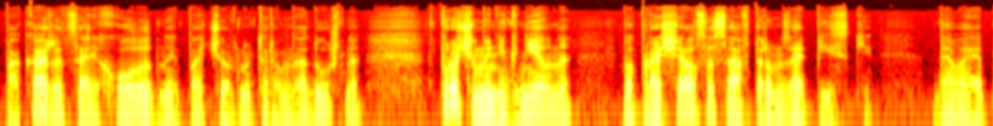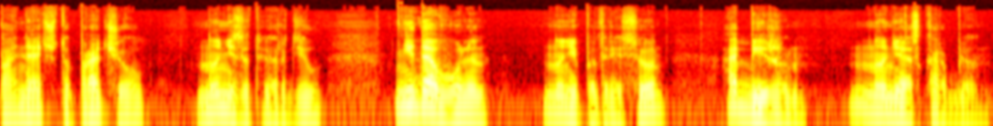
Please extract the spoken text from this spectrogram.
Пока же царь холодно и подчеркнуто равнодушно, впрочем, и не гневно, попрощался с автором записки, давая понять, что прочел, но не затвердил, недоволен, но не потрясен, обижен, но не оскорблен.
